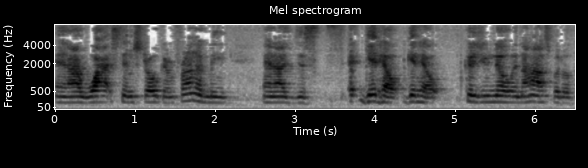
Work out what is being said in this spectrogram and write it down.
and I watched him stroke in front of me and I just get help, get help. Because you know, in the hospital,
